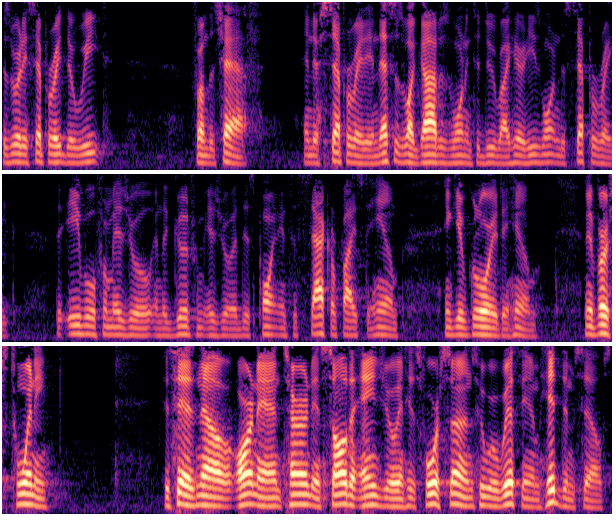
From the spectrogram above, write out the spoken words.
is where they separate the wheat from the chaff, and they're separated. And this is what God is wanting to do right here. He's wanting to separate the evil from Israel and the good from Israel at this point, and to sacrifice to Him and give glory to Him. And in verse 20, it says, Now Ornan turned and saw the angel, and his four sons who were with him hid themselves.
